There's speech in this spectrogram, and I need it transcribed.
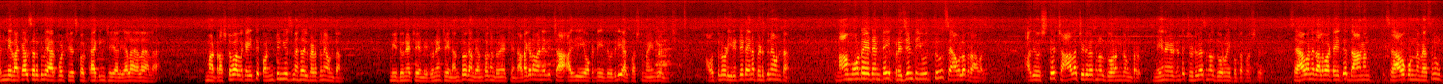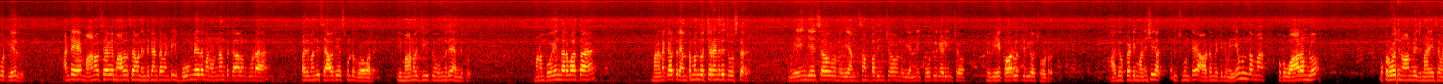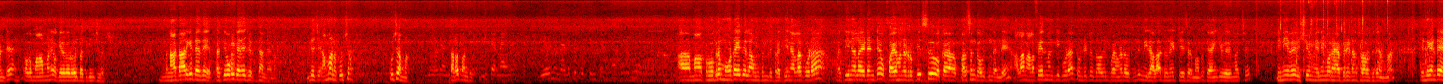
అన్ని రకాల సరుకులు ఏర్పాటు చేసుకోవాలి ప్యాకింగ్ చేయాలి ఎలా ఎలా ఎలా. మా ట్రస్ట్ వాళ్ళకైతే కంటిన్యూస్ మెసేజ్లు పెడుతూనే ఉంటాను. మీరు డొనేట్ చేయండి డొనేట్ చేయండి ఎంతో కొంత ఎంతో కొంత డొనేట్ చేయండి. అడగడం అనేది చా అది ఒకటి ఇది వదిలేయాలి ఫస్ట్ మైండ్లో నుంచి. అవతలోడు ఇరిటేట్ అయినా పెడుతూనే ఉంటాను. నా మూట ఏంటంటే ఈ ప్రజెంట్ యూత్ సేవలోకి రావాలి. అది వస్తే చాలా చెడు వ్యసనాలు దూరంగా ఉంటారు. మెయిన్ ఏంటంటే చెడు వ్యసనాలు దూరం అయిపోతారు ఫస్ట్ సేవ అనేది అలవాటు అయితే దానంత సేవకున్న వ్యసనం ఇంకోటి లేదు. అంటే మానవ సేవే మాధవ సేవ అని ఎందుకంటామంటే ఈ భూమి మీద మనం ఉన్నంత కాలం కూడా పది మంది సేవ చేసుకుంటూ పోవాలి. ఈ మానవ జీవితం ఉన్నదే అందుకు. మనం పోయిన తర్వాత మన వెనకాతలు ఎంతమంది వచ్చారనేది చూస్తారు. నువ్వేం చేసావు? నువ్వు ఎంత సంపాదించావు? నువ్వు ఎన్ని కోట్లు గడించావు? నువ్వు ఏ కారులో తిరిగావు చూడరు. అదొకటి మనిషి తెలుసుకుంటే ఆటోమేటిక్గా ఏముందమ్మా? ఒక వారంలో ఒక రోజు నాన్ వెజ్ మానేసామంటే ఒక మా అమ్మని ఒక ఇరవై రోజులు బతికించవచ్చు. నా టార్గెట్ అదే. ప్రతి ఒక్కరికి అదే చెప్తాను నేను. ఇదే చెయ్యి. అమ్మా నువ్వు కూర్చో. కూర్చో అమ్మా. తర్వాత అని చెప్తాను మా ప్రోగ్రామ్ మూట అయితే ఇలా ఉంటుంది. ప్రతి నెల కూడా ప్రతి నెల ఏంటంటే ఒక ఫైవ్ హండ్రెడ్ రూపీస్ ఒక పర్సన్కి అవుతుందండి. అలా నలభై ఐదు మందికి కూడా twenty two thousand five hundred అవుతుంది. మీరు అలా డొనేట్ చేశారు మాకు. Thank you very much anyway wish you many more happy returns of the day అమ్మ. ఎందుకంటే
